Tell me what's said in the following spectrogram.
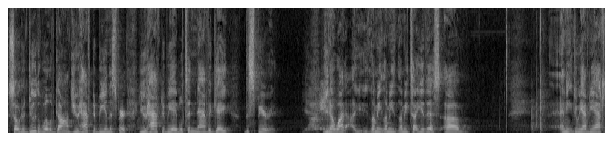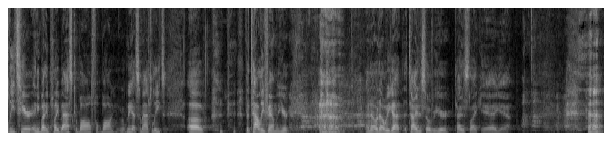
So, to do the will of God, you have to be in the spirit. You have to be able to navigate the spirit. You know what? Let me, let me, let me tell you this. Um, any, do we have any athletes here? Anybody play basketball, football? We got some athletes. Uh, the Tally family here. I know, no, we got Titus over here. Titus, like, yeah, yeah.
